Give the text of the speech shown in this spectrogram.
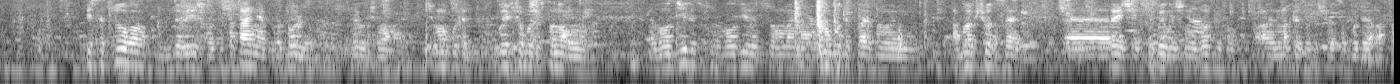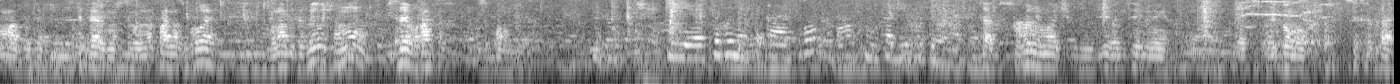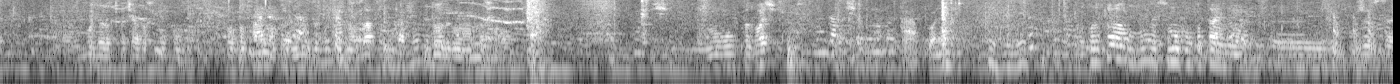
Після цього буде вирішувати питання про долю вилученого майна. Чому буде, якщо буде встановлено володілицю, володілицю у мене, воно буде передано. Або якщо це е, речі, які вилучені з обліку, але, наприклад, якщо це буде автомат, буде підтверджено, що це вогнепальна зброя, вона буде вилучена, ну, все в рамках закону. І сьогодні втикає срок, да, 72 години. Так, сьогодні ми дві години, е, як відомо секретар, е, буде розпочато слухання клопотання про зміну запобіжного заходу підозрюваного основу. Ну, побачимо. Прокуратура в цьому клопотанні е, вже все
